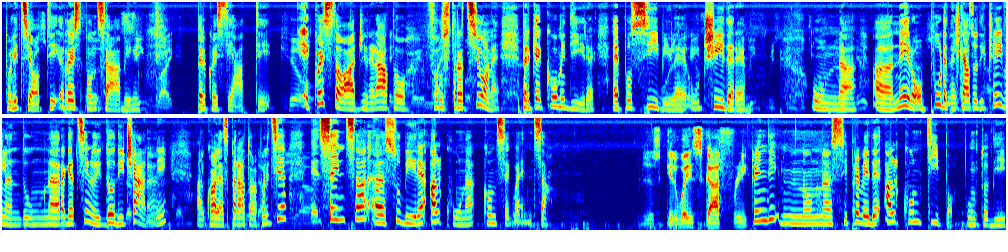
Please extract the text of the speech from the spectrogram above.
poliziotti responsabili per questi atti. E questo ha generato frustrazione, perché come dire, è possibile uccidere un uh, nero oppure nel caso di Cleveland un ragazzino di 12 anni al quale ha sparato la polizia eh, senza uh, subire alcuna conseguenza. Quindi non si prevede alcun tipo appunto, di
